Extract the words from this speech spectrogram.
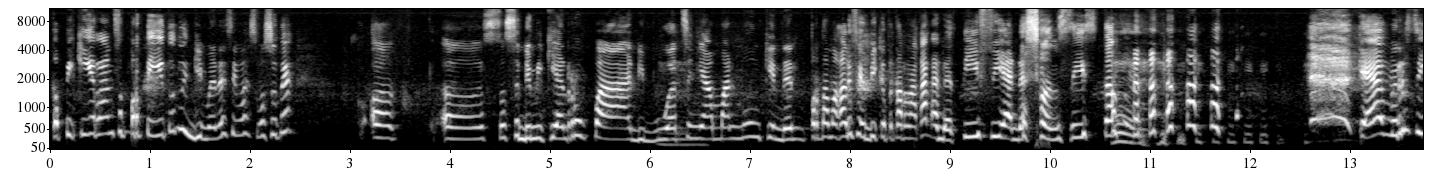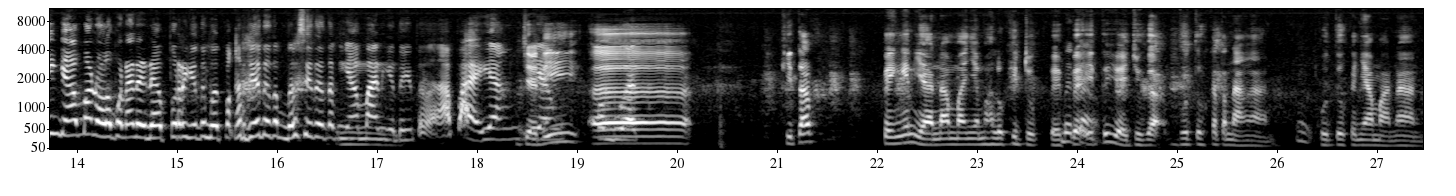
kepikiran seperti itu tuh gimana sih mas? Maksudnya eh, eh, sesedemikian rupa, dibuat senyaman mungkin. Dan pertama kali Feby ke peternakan ada TV, ada sound system. Kayak bersih nyaman walaupun ada dapur gitu buat pekerja tetap bersih, tetap nyaman gitu. Itu apa yang Jadi yang membuat eh, kita pengen ya namanya makhluk hidup bebek Betul. itu ya juga butuh ketenangan, Hmm. Butuh kenyamanan.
